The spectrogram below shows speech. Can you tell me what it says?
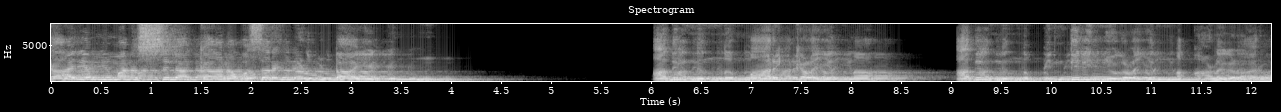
കാര്യം മനസ്സിലാക്കാൻ അവസരങ്ങൾ ഉണ്ടായിട്ടും അതിൽ നിന്ന് മാറിക്കളയുന്ന അതിൽ നിന്ന് പിന്തിരിഞ്ഞു കളയുന്ന ആളുകൾ ആരോ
